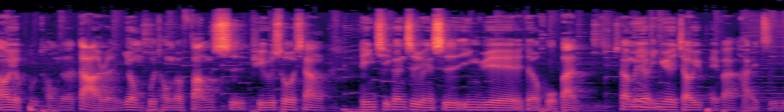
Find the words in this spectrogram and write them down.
然后有不同的大人用不同的方式，比如说像林奇跟志源是音乐的伙伴，所以他们有音乐教育陪伴孩子，嗯、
